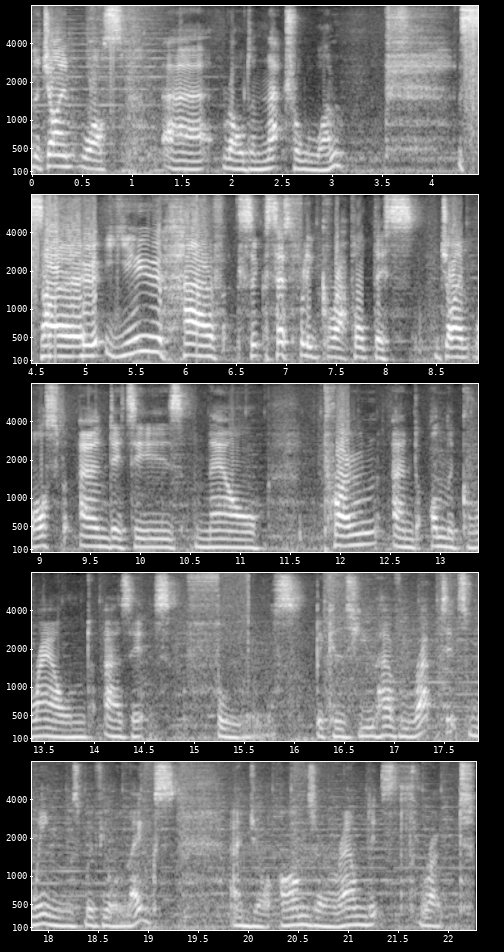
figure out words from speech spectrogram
the giant wasp, uh, rolled a natural one. So you have successfully grappled this giant wasp, and it is now prone and on the ground as it falls because you have wrapped its wings with your legs, and your arms are around its throat.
